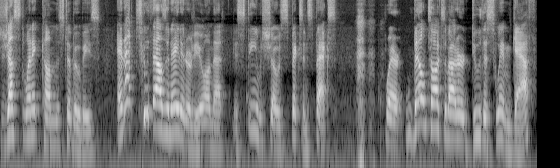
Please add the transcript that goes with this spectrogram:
just when it comes to boobies. In that 2008 interview on that esteemed show Spicks and Specks, where Nell talks about her do the swim gaff,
